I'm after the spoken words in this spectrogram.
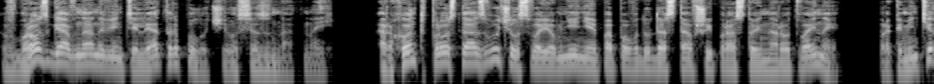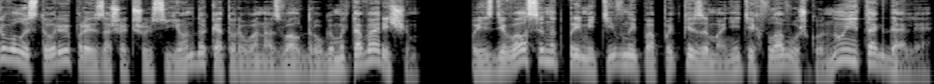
Вброс говна на вентилятор получился знатный. Архонт просто озвучил свое мнение по поводу доставшей простой народ войны, прокомментировал историю, произошедшую с Йондо, которого назвал другом и товарищем, поиздевался над примитивной попыткой заманить их в ловушку, ну и так далее.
